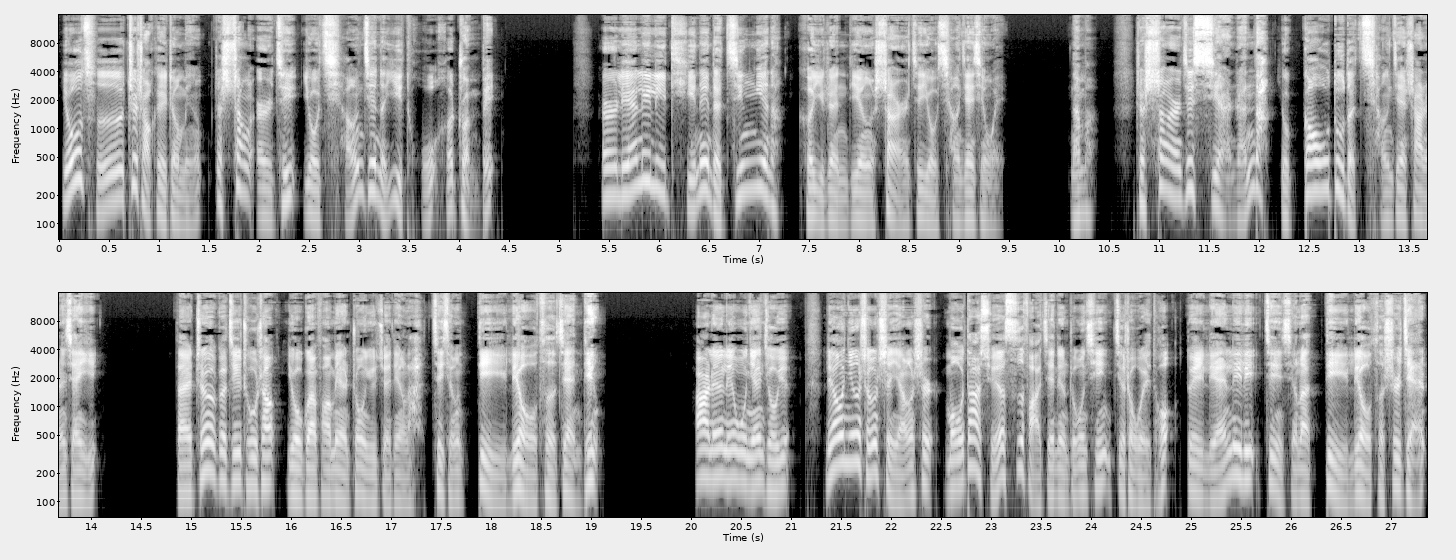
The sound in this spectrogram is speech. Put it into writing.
由此至少可以证明，这上耳机有强奸的意图和准备，而连丽丽体内的精液呢，可以认定上耳机有强奸行为。那么，这上耳机显然的有高度的强奸杀人嫌疑。在这个基础上，有关方面终于决定了进行第六次鉴定。二零零五年九月，辽宁省沈阳市某大学司法鉴定中心接受委托，对连丽丽进行了第六次尸检。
